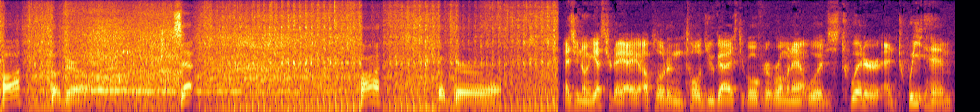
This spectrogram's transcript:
Paw, good girl. Set. Paw, good girl. As you know, yesterday I uploaded and told you guys to go over to Roman Atwood's Twitter and tweet him,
